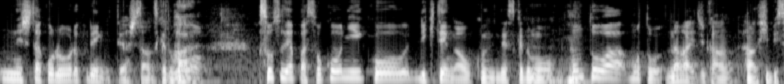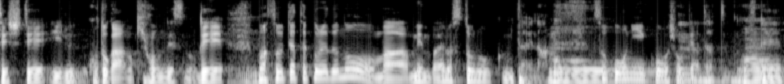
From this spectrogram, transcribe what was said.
にしたこうロールプレイングってやしたんですけども、そうするとやっぱりそこにこう力点が置くんですけども、本当はもっと長い時間日々接していることがあの基本ですので、まあ、そういったところでのまあメンバーへのストロークみたいなそこにこう焦点当ててますね、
